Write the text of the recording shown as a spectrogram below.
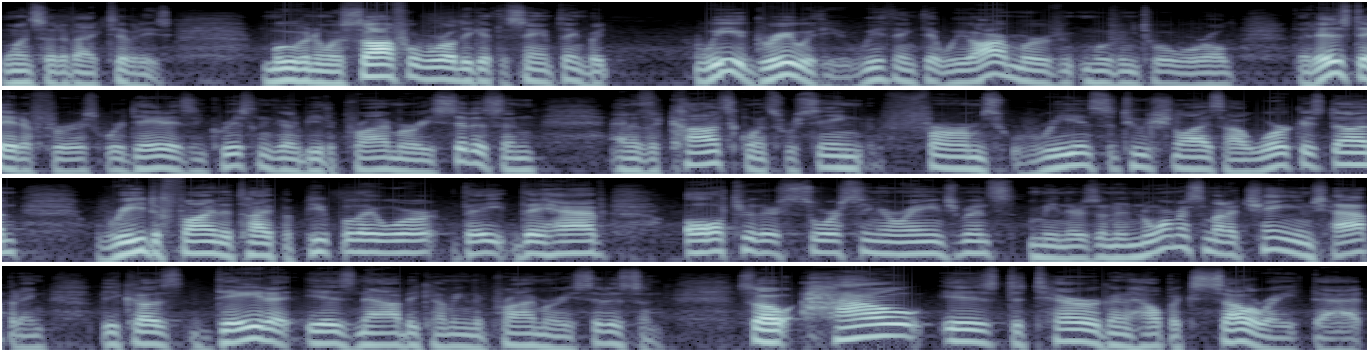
one set of activities. Move into a software world, you get the same thing, but we agree with you. We think that we are moving, moving to a world that is data first, where data is increasingly going to be the primary citizen, and as a consequence, we're seeing firms reinstitutionalize how work is done, redefine the type of people they, were, they, they have, alter their sourcing arrangements. I mean, there's an enormous amount of change happening because data is now becoming the primary citizen. So how is Datera going to help accelerate that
